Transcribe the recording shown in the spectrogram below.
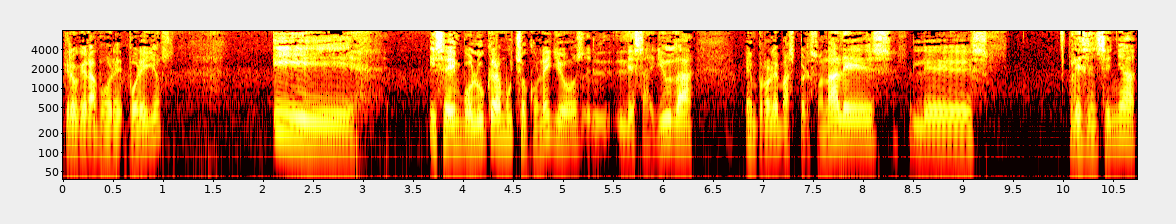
creo que era por, por ellos. Y, y se involucra mucho con ellos, les ayuda en problemas personales, les, les enseña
